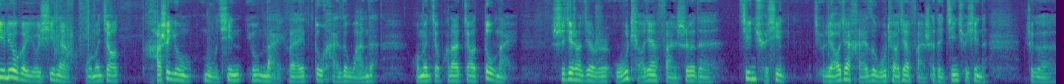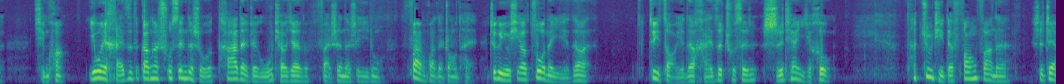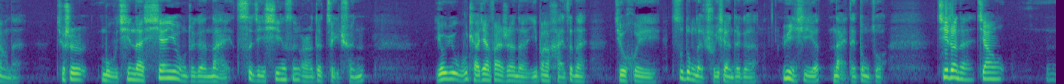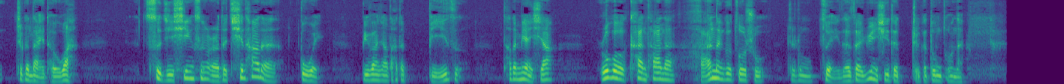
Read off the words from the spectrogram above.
第六个游戏呢，我们叫还是用母亲用奶来逗孩子玩的，我们叫把它叫逗奶，实际上就是无条件反射的精确性，就了解孩子无条件反射的精确性的这个情况。因为孩子刚刚出生的时候，他的这个无条件反射呢是一种泛化的状态。这个游戏要做呢，也到最早也在孩子出生十天以后。它具体的方法呢是这样的，就是母亲呢先用这个奶刺激新生儿的嘴唇，由于无条件反射呢，一般孩子呢就会自动的出现这个吮吸奶的动作。接着呢，将这个奶头啊。刺激新生儿的其他的部位，比方像他的鼻子、他的面颊。如果看他呢还能够做出这种嘴的在吮吸的这个动作呢，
